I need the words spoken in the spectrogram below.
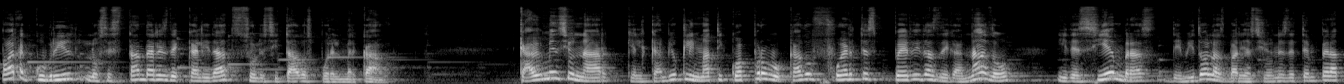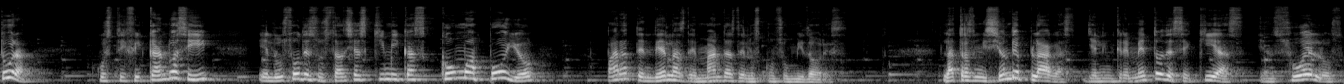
para cubrir los estándares de calidad solicitados por el mercado. Cabe mencionar que el cambio climático ha provocado fuertes pérdidas de ganado y de siembras debido a las variaciones de temperatura, justificando así el uso de sustancias químicas como apoyo para atender las demandas de los consumidores. La transmisión de plagas y el incremento de sequías en suelos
